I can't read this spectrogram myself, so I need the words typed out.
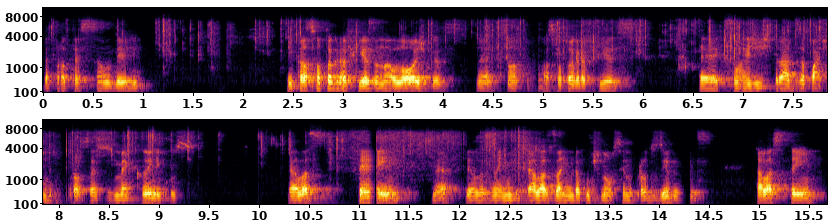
da proteção dele. Então, as fotografias analógicas, né, que são as fotografias é, que são registradas a partir de processos mecânicos, elas têm, né, elas ainda, elas ainda continuam sendo produzidas, elas têm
